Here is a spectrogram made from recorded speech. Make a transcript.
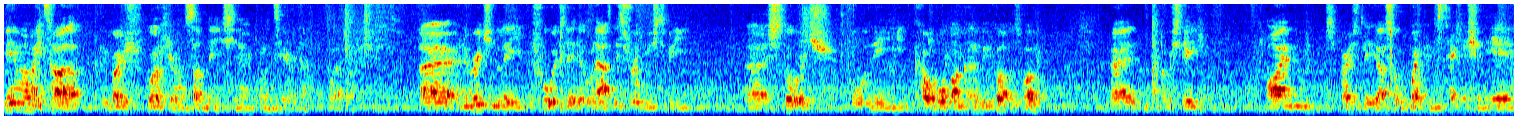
Me and my mate Tyler, we both work here on Sundays, you know, volunteering and whatever. Uh, and originally, before we cleared it all out, this room used to be uh, storage for the Cold War bunker that we've got as well. And obviously, I'm supposedly a sort of weapons technician here,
